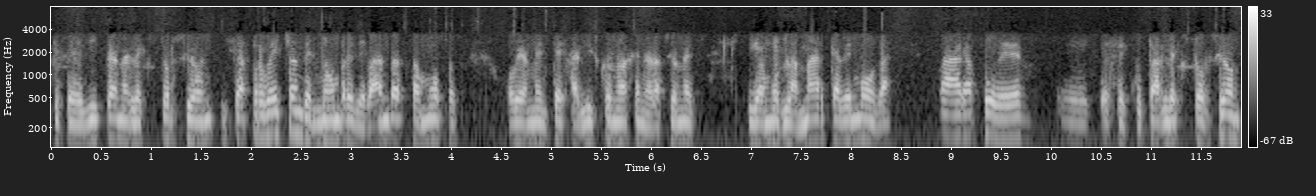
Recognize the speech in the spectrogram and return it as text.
que se dedican a la extorsión y se aprovechan del nombre de bandas famosas. Obviamente Jalisco Nueva Generación es, digamos, la marca de moda para poder eh, ejecutar la extorsión.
